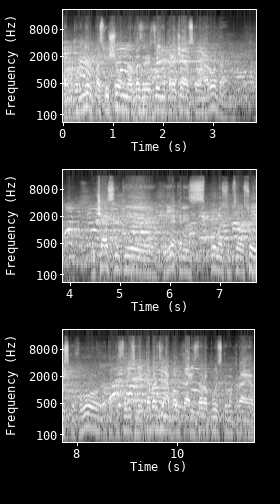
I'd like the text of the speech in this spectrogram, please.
Турнир посвящен возрождению карачаевского народа. Участники приехали с полностью все, все из КФО. Это представители Кабардино-Балкарии, Ставропольского края,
